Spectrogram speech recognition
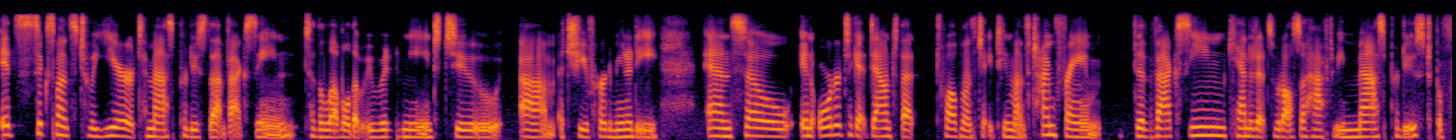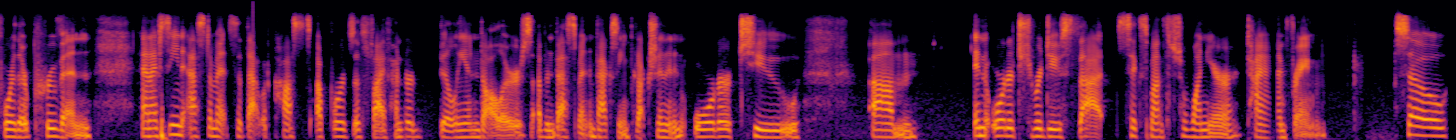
it's six months to a year to mass produce that vaccine to the level that we would need to um, achieve herd immunity. And so in order to get down to that 12 month to 18 month time frame the vaccine candidates would also have to be mass produced before they're proven. And I've seen estimates that that would cost upwards of $500 billion of investment in vaccine production in order to. Um, in order to reduce that six months to one year time frame. So,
